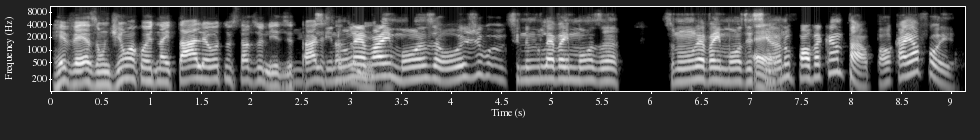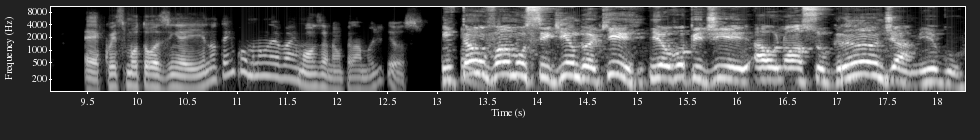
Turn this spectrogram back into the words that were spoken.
reveza. Um dia uma coisa na Itália, outra nos Estados Unidos. Itália, se Estados não levar Unidos. em Monza hoje, se não levar em Monza se não levar em Monza esse é. ano, o pau vai cantar. O pau cai a folha. É, com esse motorzinho aí, não tem como não levar em Monza, não, pelo amor de Deus. Então vamos seguindo aqui e eu vou pedir ao nosso grande amigo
